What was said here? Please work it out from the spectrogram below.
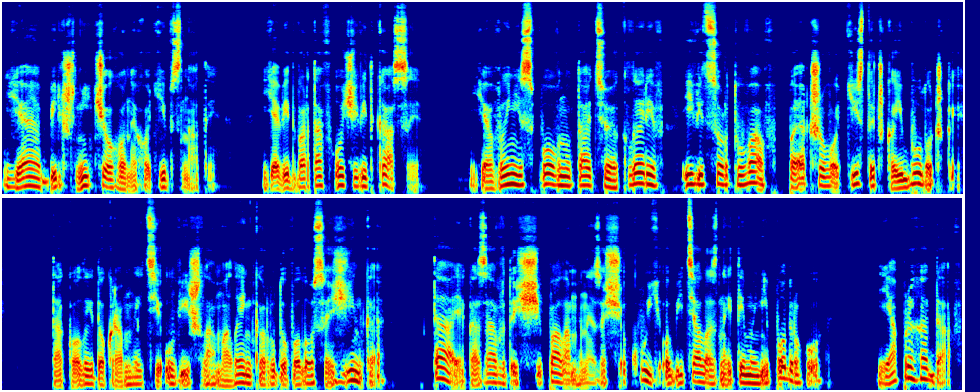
Я більш нічого не хотів знати. Я відвертав очі від каси. Я виніс повну тацю еклерів і відсортував печиво, тістечка і булочки. Та коли до крамниці увійшла маленька рудоволоса жінка, та, яка завжди щіпала мене за щоку й обіцяла знайти мені подругу, я пригадав,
